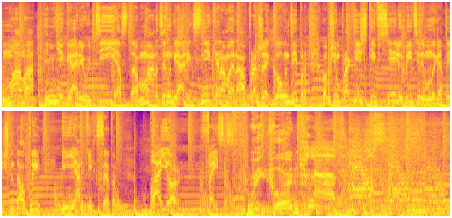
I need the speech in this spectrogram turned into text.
«Мама, не горю», Тиеста, Мартин Гаррикс, Ники Ромеро, Афроджек, Going Deeper, в общем, практически все любители многотысячной толпы и ярких сетов. Байор, basis. Record Club House.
